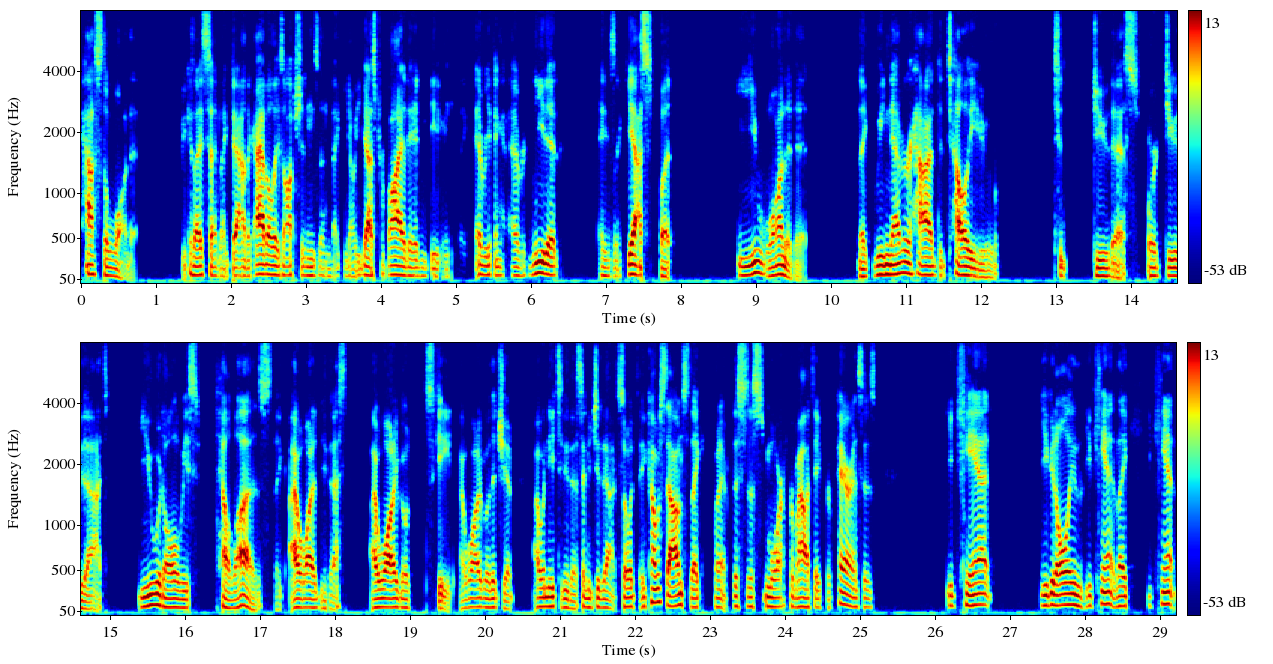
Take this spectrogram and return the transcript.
has to want it. Because I said like dad, like I had all these options and like, you know, you guys provided and gave me everything I ever needed. And he's like, Yes, but you wanted it. Like we never had to tell you to do this or do that. You would always tell us, like, I want to do this. I want to go skate. I want to go to the gym. I would need to do this. I need to do that. So it, it comes down to like when this is more from how I take for parents is you can't you can only you can't like you can't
